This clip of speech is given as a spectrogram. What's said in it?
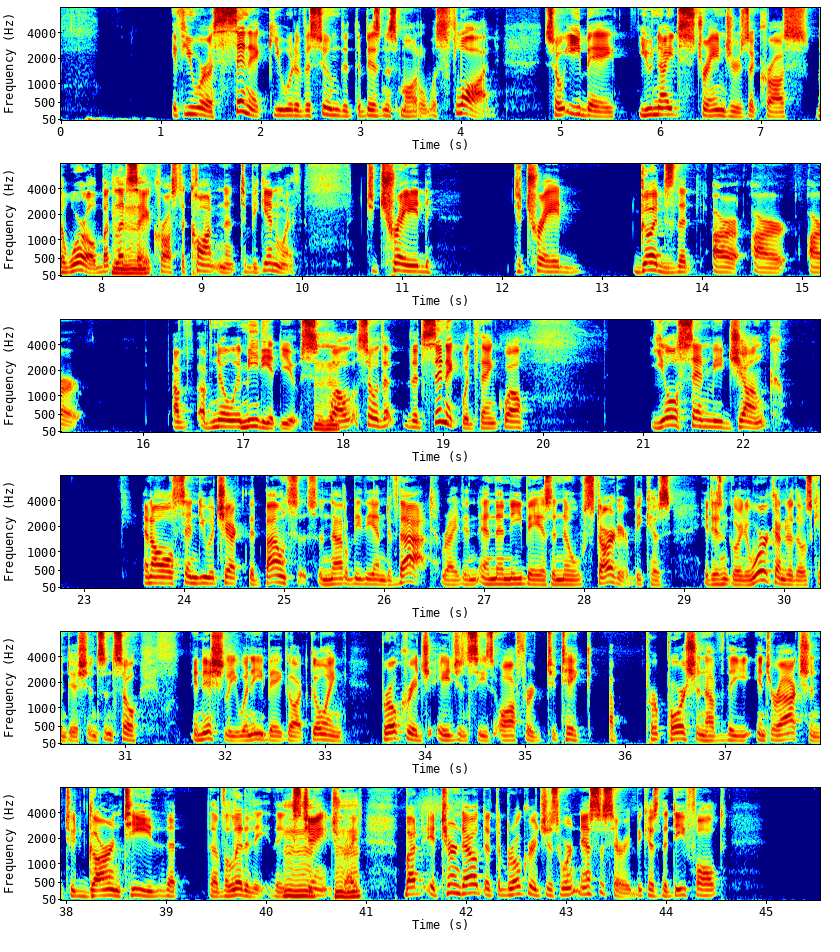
if you were a cynic, you would have assumed that the business model was flawed. So eBay unites strangers across the world, but let's mm-hmm. say across the continent to begin with, to trade to trade goods that are are are of, of no immediate use. Mm-hmm. Well, so the, the cynic would think, well, you'll send me junk and I'll send you a check that bounces, and that'll be the end of that, right? And, and then eBay is a no starter because it isn't going to work under those conditions. And so initially, when eBay got going, brokerage agencies offered to take a proportion of the interaction to guarantee that the validity, the mm-hmm. exchange, mm-hmm. right? But it turned out that the brokerages weren't necessary because the default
